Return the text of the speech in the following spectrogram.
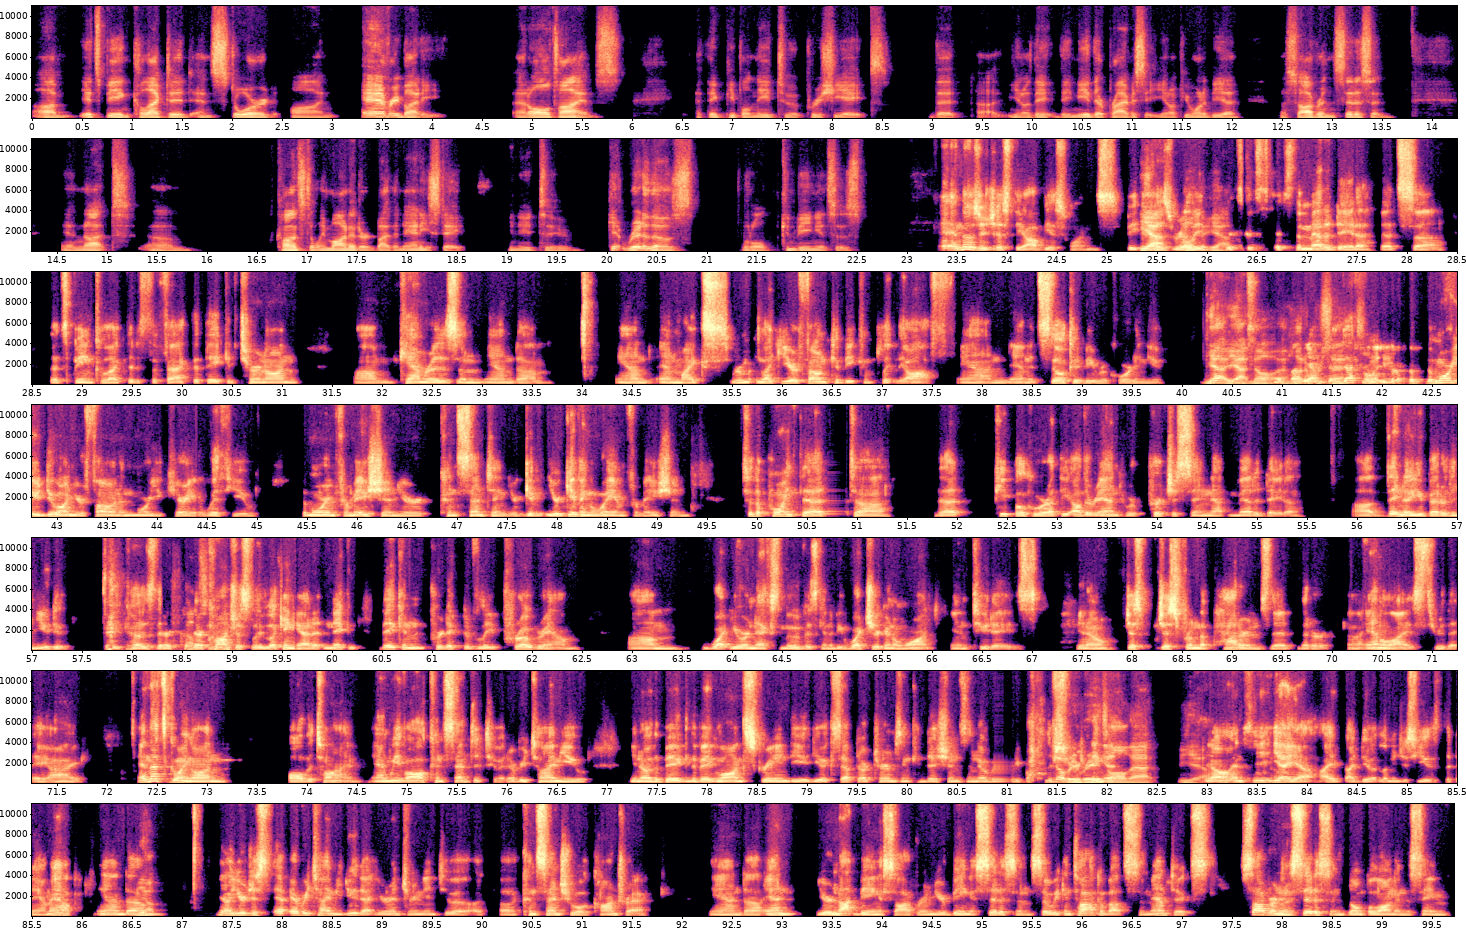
um, it's being collected and stored on everybody at all times. I think people need to appreciate that uh, you know they they need their privacy. You know, if you want to be a, a sovereign citizen and not um, constantly monitored by the nanny state, you need to get rid of those little conveniences and those are just the obvious ones because yeah, really yeah. It's, it's, it's, the metadata that's uh, that's being collected it's the fact that they could turn on um, cameras and and um, and and mics like your phone could be completely off and and it still could be recording you yeah yeah no 100%. yeah definitely the, the more you do on your phone and the more you carry it with you the more information you're consenting you're giving you're giving away information to the point that uh, that people who are at the other end who are purchasing that metadata, uh, they know you better than you do because they're they're consciously looking at it and they can they can predictively program um, what your next move is going to be, what you're going to want in two days. You know, just just from the patterns that that are uh, analyzed through the AI, and that's going on all the time. And we've all consented to it. Every time you you know the big the big long screen do you, do you accept our terms and conditions and nobody bothers nobody reads it. all that yeah you know and yeah yeah I, I do it let me just use the damn app and um, yep. you know you're just every time you do that you're entering into a, a consensual contract and uh, and you're not being a sovereign you're being a citizen so we can talk about semantics sovereign right. and citizen don't belong in the same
